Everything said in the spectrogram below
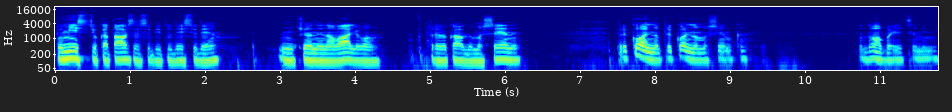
по місцю катався собі туди-сюди. Нічого не навалював. Привикав до машини. Прикольно, прикольна машинка. Подобається мені.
